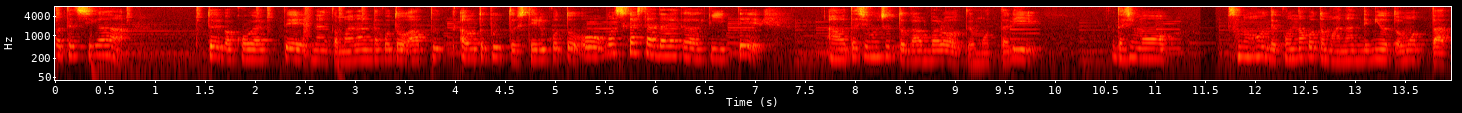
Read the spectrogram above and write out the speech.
私が例えばこうやってなんか学んだことをアップアウトプットしてることをもしかしたら誰かが聞いてあ私もちょっと頑張ろうって思ったり私もその本でこんなこと学んでみようと思った。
